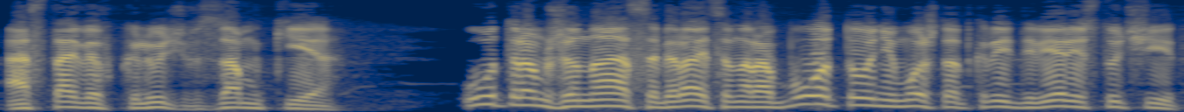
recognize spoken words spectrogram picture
оставив ключ в замке. Утром жена собирается на работу, не может открыть дверь и стучит.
